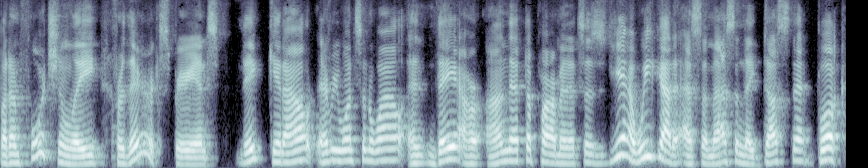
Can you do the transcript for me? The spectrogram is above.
But unfortunately, for their experience, they get out every once in a while and they are on that department. It says, Yeah, we got an SMS, and they dust that book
